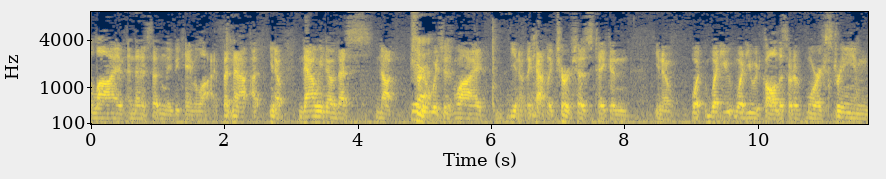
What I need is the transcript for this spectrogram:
alive, and then it suddenly became alive. But now, uh, you know, now we know that's not true, Yeah. which is why, you know, the Catholic Church has taken, you know, what what you what you would call the sort of more extreme,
